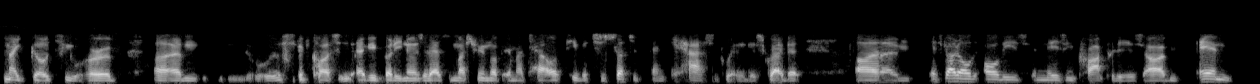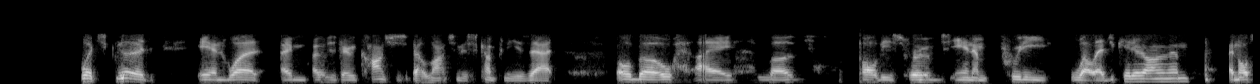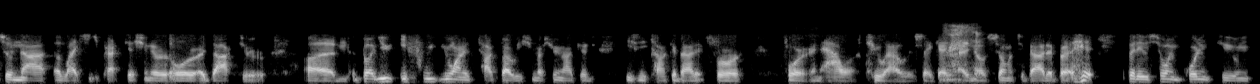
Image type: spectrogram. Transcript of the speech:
my go-to herb. Um, of course, everybody knows it as the mushroom of immortality, which is such a fantastic way to describe it. Um, it's got all all these amazing properties, um, and what's good and what I'm, I was very conscious about launching this company is that although I love all these herbs and I'm pretty well educated on them, I'm also not a licensed practitioner or a doctor. Um, but you, if we, you want to talk about reishi mushroom, I could easily talk about it for for an hour, two hours. Like I, I know so much about it, but but it was so important to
